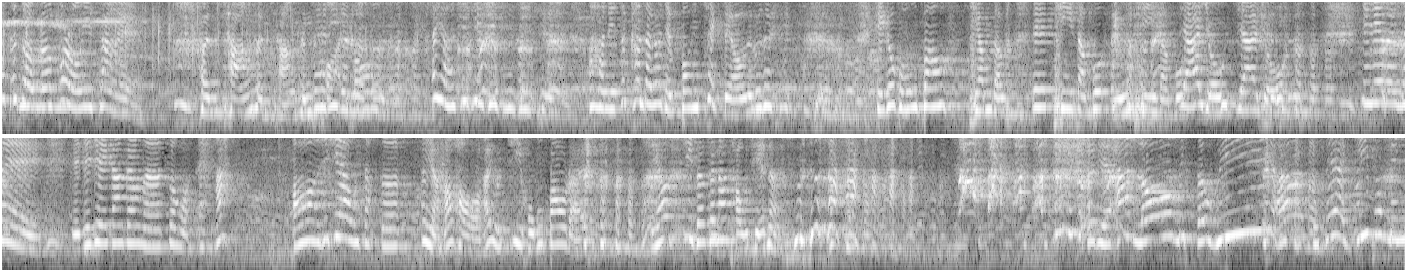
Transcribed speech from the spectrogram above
这首歌不容易唱哎，很长很长很长。的，哎呀，谢谢谢谢谢谢啊！你是看到有点崩溃了对不对？给个红包，T W，哎，T W，有 T W，加油加油！谢谢妹妹，也谢谢刚刚呢送我哎啊，哦谢谢阿伟大哥，哎呀好好，还有寄红包来，你要记得跟他讨钱呢。而且，Hello。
